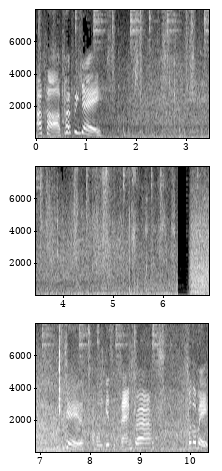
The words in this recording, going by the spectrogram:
I call perfect day. Okay, I'm gonna get some sand crabs for the bait.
